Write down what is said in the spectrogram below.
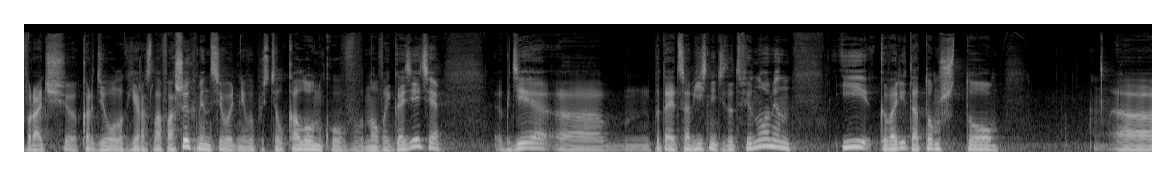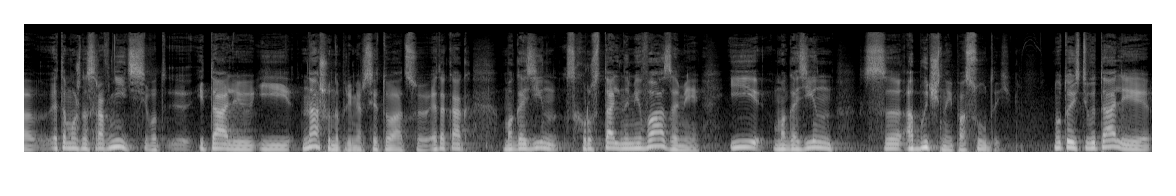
врач-кардиолог Ярослав Ашихмин сегодня выпустил колонку в «Новой газете», где э, пытается объяснить этот феномен и говорит о том, что э, это можно сравнить, вот Италию и нашу, например, ситуацию. Это как магазин с хрустальными вазами и магазин с обычной посудой. Ну, то есть в Италии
